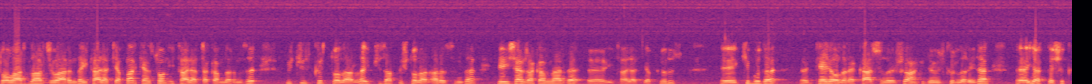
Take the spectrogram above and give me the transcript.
dolarlar civarında ithalat yaparken son ithalat rakamlarımızı 340 dolarla 360 dolar arasında değişen rakamlarda e, ithalat yapıyoruz. E, ki bu da e, TL olarak karşılığı şu anki döviz kurlarıyla e, yaklaşık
